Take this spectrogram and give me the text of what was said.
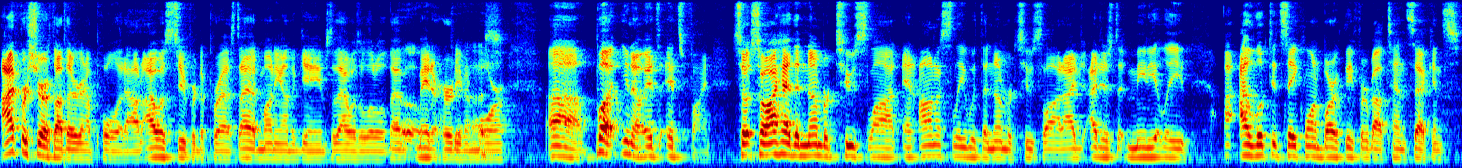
I for sure thought they were gonna pull it out. I was super depressed. I had money on the game, so that was a little. That Oh made it hurt my even more. Uh, but you know, it's it's fine. So so I had the number two slot, and honestly, with the number two slot, I, I just immediately I, I looked at Saquon Barkley for about ten seconds,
